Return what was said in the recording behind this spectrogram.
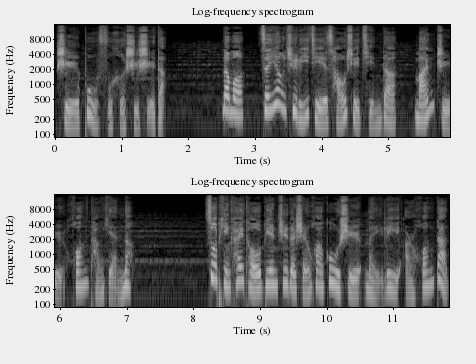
是不符合事实的。那么，怎样去理解曹雪芹的满纸荒唐言呢？作品开头编织的神话故事美丽而荒诞，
